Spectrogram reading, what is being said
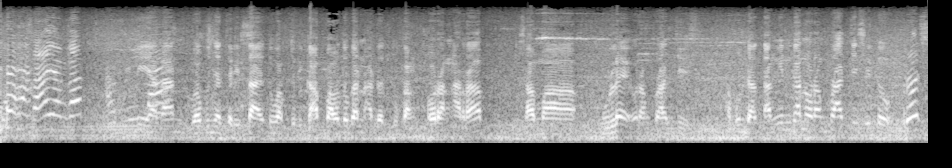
Sayang kan? Ini ya kan, gua punya cerita itu waktu di kapal tuh kan ada tukang orang Arab sama bule orang Prancis. Aku datangin kan orang Prancis itu, Terus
